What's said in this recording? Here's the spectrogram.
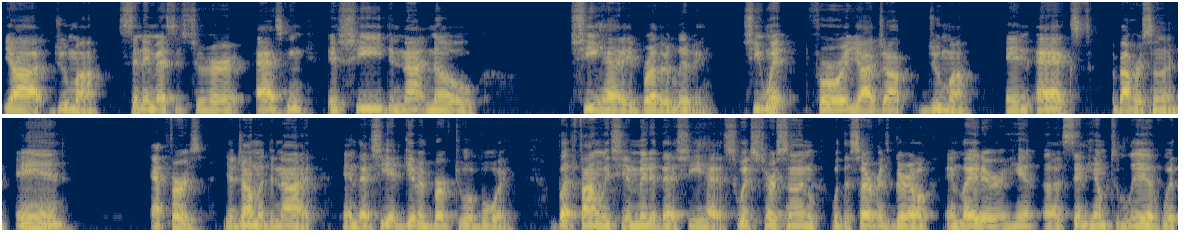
Ya Juma, sent a message to her asking if she did not know she had a brother living. She went for Ya Ja- Juma and asked about her son. And at first, Yajama denied and that she had given birth to a boy. But finally, she admitted that she had switched her son with the servant's girl and later uh, sent him to live with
